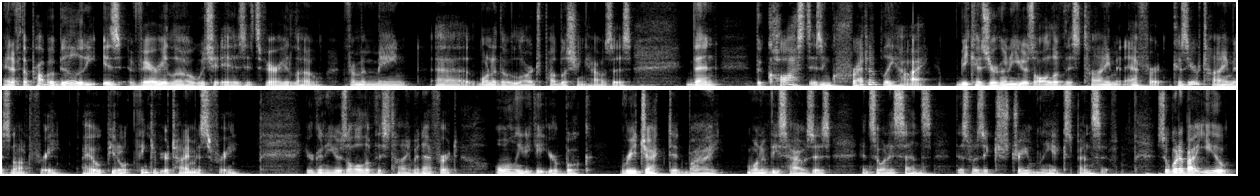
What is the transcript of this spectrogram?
And if the probability is very low, which it is, it's very low from a main uh, one of the large publishing houses, then the cost is incredibly high because you're going to use all of this time and effort because your time is not free. I hope you don't think of your time as free. You're going to use all of this time and effort only to get your book rejected by one of these houses. And so, in a sense, this was extremely expensive. So, what about you?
